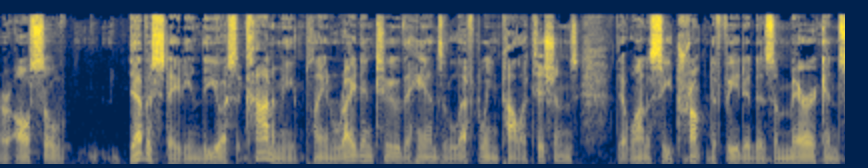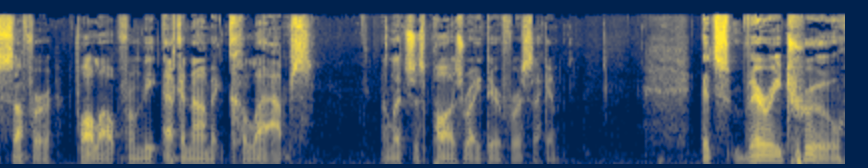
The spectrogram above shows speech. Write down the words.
are also devastating the U.S. economy, playing right into the hands of left wing politicians that want to see Trump defeated as Americans suffer fallout from the economic collapse. And let's just pause right there for a second. It's very true.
